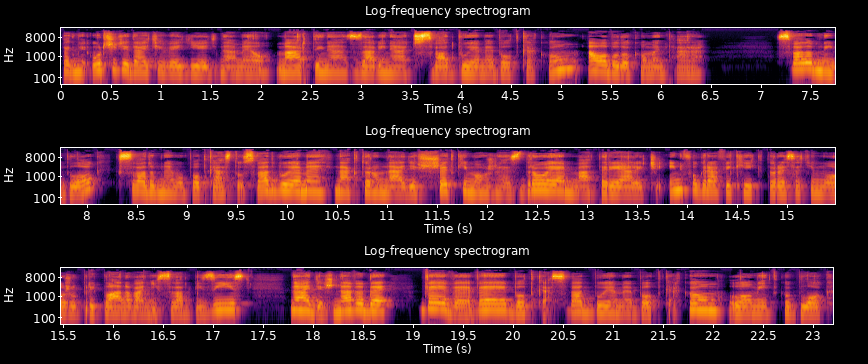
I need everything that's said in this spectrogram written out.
Tak mi určite dajte vedieť na mail martina.svadbujeme.com alebo do komentára. Svadobný blog k svadobnému podcastu Svadbujeme, na ktorom nájdeš všetky možné zdroje, materiály či infografiky, ktoré sa ti môžu pri plánovaní svadby zísť, nájdeš na webe www.svadbujeme.com lomitko blog.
